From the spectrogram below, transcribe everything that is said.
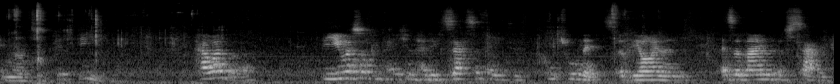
in 1915. However, the US occupation had exacerbated cultural myths of the island as a land of savagery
